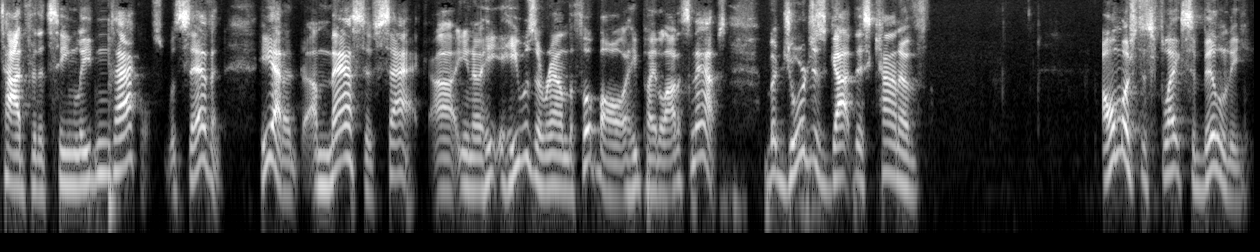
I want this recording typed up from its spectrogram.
tied for the team leading tackles with seven. He had a, a massive sack. Uh, you know, he he was around the football. He played a lot of snaps, but Georgia's got this kind of almost this flexibility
